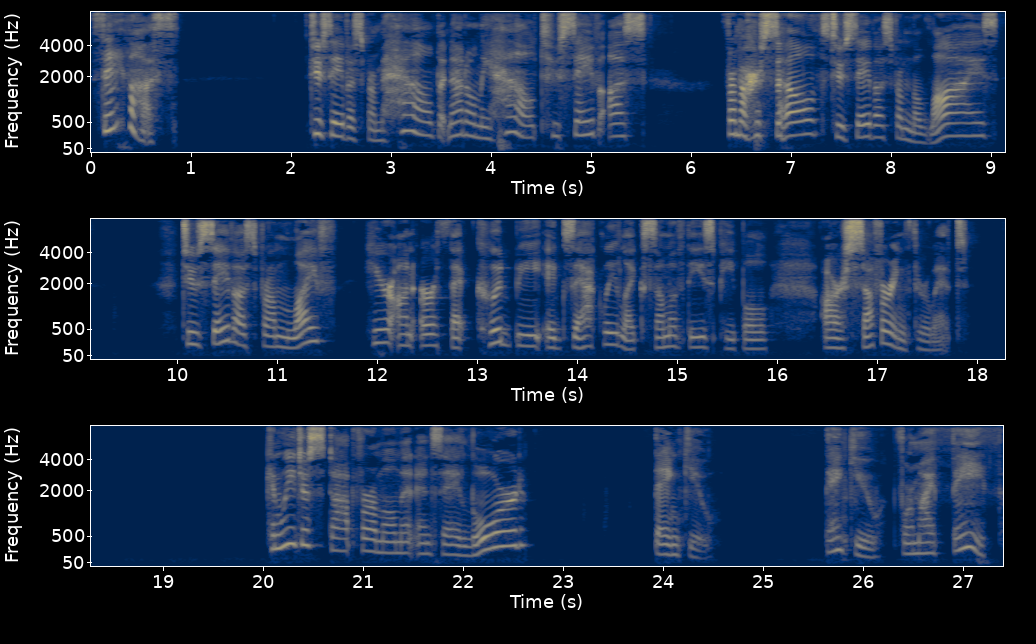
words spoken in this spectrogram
save us. To save us from hell, but not only hell, to save us from ourselves, to save us from the lies, to save us from life here on earth that could be exactly like some of these people are suffering through it. Can we just stop for a moment and say, Lord, thank you. Thank you for my faith.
